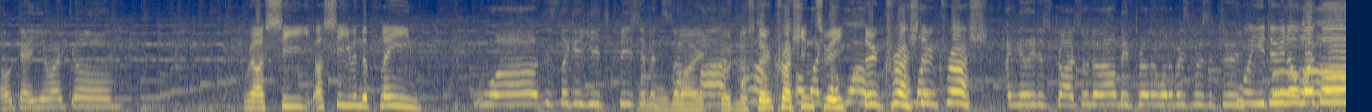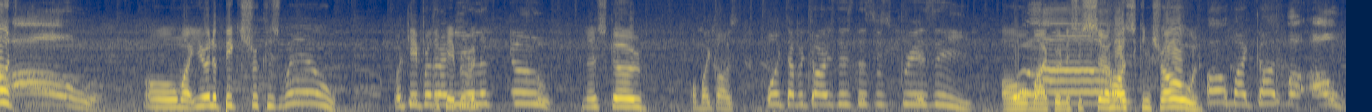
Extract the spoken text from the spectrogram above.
Okay, here I come. Where I see, I see you in the plane. Whoa, this is like a huge spaceship. Oh it's so my goodness! Oh, Don't crash oh into me! God. Don't crash! Oh don't crash! I nearly just crashed. Oh no, help me, brother. What am I supposed to do? What are you doing? Oh my God! Oh! Oh my! You're in a big truck as well. Okay, brother, Okay, I'm here. Let's go. Let's go. Oh my gosh. What type of car is this? This was crazy. Oh my goodness! It's so hard to control. Oh my god. Whoa, oh,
